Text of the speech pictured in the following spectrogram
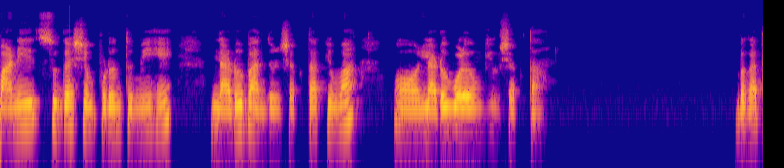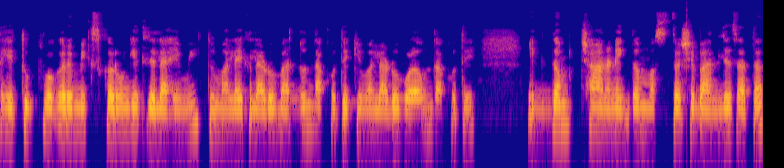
पाणी सुद्धा शिंपडून तुम्ही हे लाडू बांधून शकता किंवा लाडू वळवून घेऊ शकता. बघा आता हे तूप वगैरे मिक्स करून घेतलेलं आहे मी. तुम्हाला एक लाडू बांधून दाखवते किंवा लाडू वळवून दाखवते. एकदम छान आणि एकदम मस्त असे बांधले जातात.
